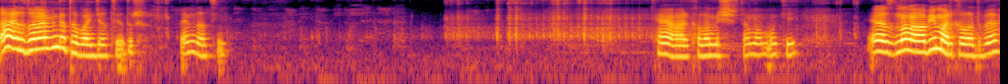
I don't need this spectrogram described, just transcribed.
Aa Rıdvan abim de tabanca atıyordur. Ben de atayım. He arkalamış. Tamam okey. En azından abim arkaladı be.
